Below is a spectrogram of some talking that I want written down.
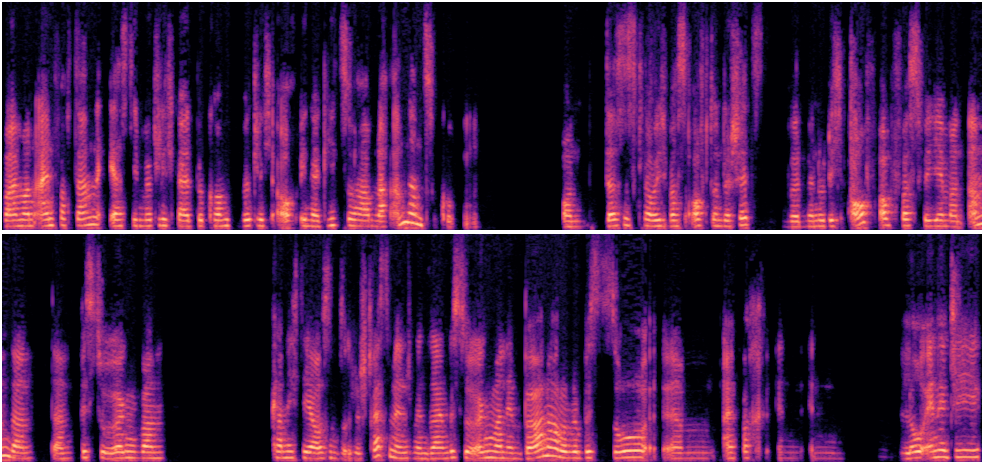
Weil man einfach dann erst die Möglichkeit bekommt, wirklich auch Energie zu haben, nach anderen zu gucken. Und das ist, glaube ich, was oft unterschätzt wird. Wenn du dich aufopferst für jemand anderen, dann bist du irgendwann kann ich dir aus dem Stressmanagement sagen, bist du irgendwann im Burnout oder bist so ähm, einfach in, in, Low Energy,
